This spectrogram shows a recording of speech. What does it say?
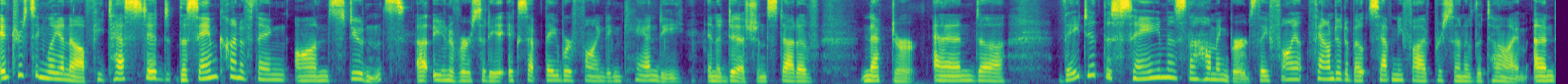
interestingly enough, he tested the same kind of thing on students at the university, except they were finding candy in a dish instead of nectar. And uh, they did the same as the hummingbirds. They fi- found it about 75% of the time. And,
